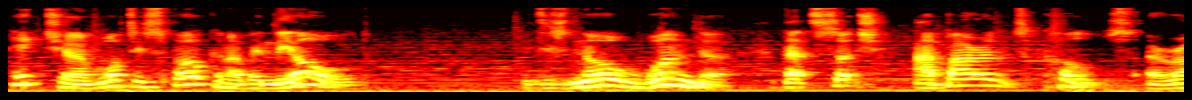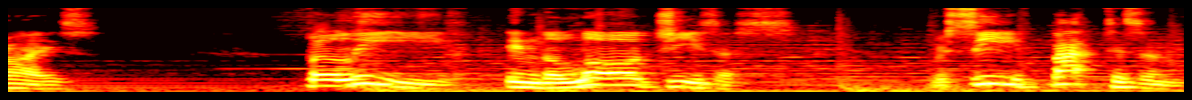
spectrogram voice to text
picture of what is spoken of in the Old, it is no wonder that such aberrant cults arise. Believe in the Lord Jesus. Receive baptism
